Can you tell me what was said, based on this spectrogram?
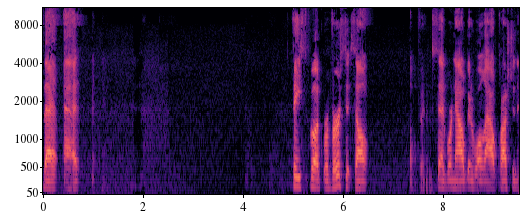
that Facebook reversed itself and said we're now going to allow questioning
